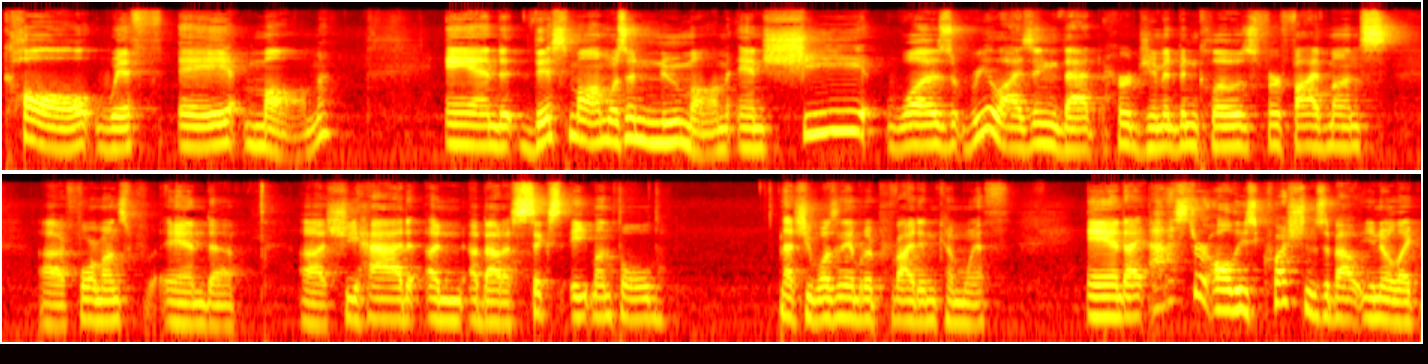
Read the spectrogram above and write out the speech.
call with a mom, and this mom was a new mom, and she was realizing that her gym had been closed for five months, uh, four months, and uh, uh, she had an, about a six, eight month old that she wasn't able to provide income with. And I asked her all these questions about, you know, like,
